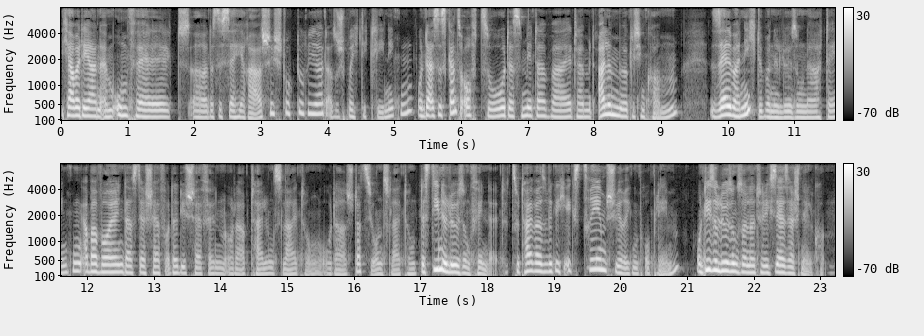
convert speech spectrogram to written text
ich arbeite ja in einem Umfeld, äh, das ist sehr hierarchisch strukturiert, also sprich die Kliniken. Und da ist es ganz oft so, dass Mitarbeiter mit allem Möglichen kommen, selber nicht über eine Lösung nachdenken, aber wollen, dass der Chef oder die Chefin oder Abteilungsleitung oder Stationsleitung, dass die eine Lösung findet, zu teilweise wirklich extrem schwierigen Problemen. Und diese Lösung soll natürlich sehr, sehr schnell kommen.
